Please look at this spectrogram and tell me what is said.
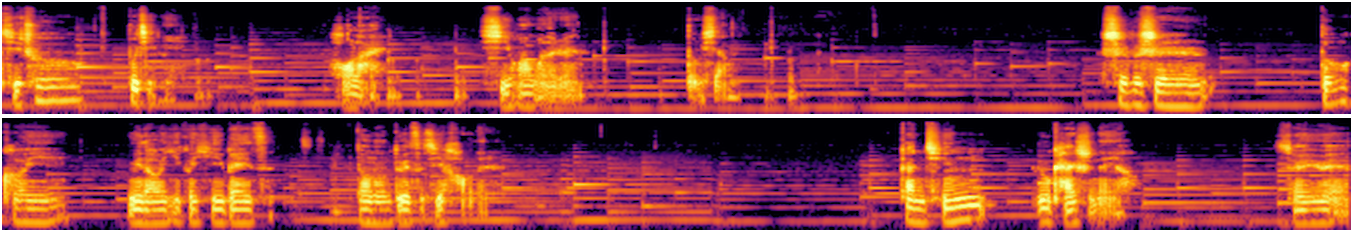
起初不经意，后来喜欢我的人都想，是不是都可以遇到一个一辈子都能对自己好的人？感情如开始那样，岁月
